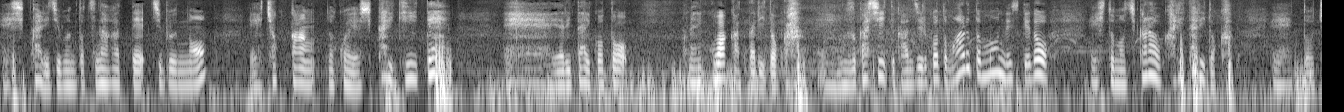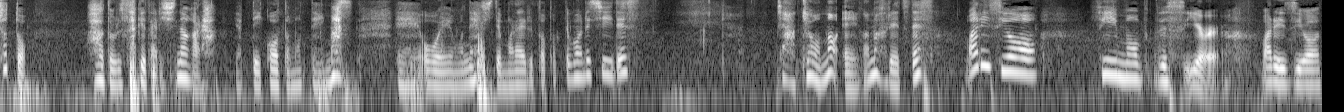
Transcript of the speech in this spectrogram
えー、しっかり自分とつながって自分の、えー、直感の声をしっかり聞いて、えー、やりたいこと、ね、怖かったりとか、え難しいって感じることもあると思うんですけど、え人の力を借りたりとか、えーと、ちょっとハードル下げたりしながらやっていこうと思っています、え応援をねしてもらえるととっても嬉しいです。じゃあ今日の英語のフレーズです。What is your theme of this year? What is your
